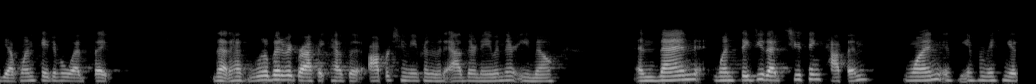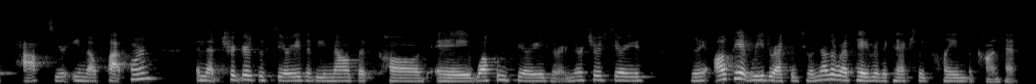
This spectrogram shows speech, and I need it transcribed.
yeah, one page of a website that has a little bit of a graphic, has an opportunity for them to add their name and their email. And then once they do that, two things happen. One is the information gets passed to your email platform, and that triggers a series of emails that's called a welcome series or a nurture series. And they also get redirected to another web page where they can actually claim the content.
